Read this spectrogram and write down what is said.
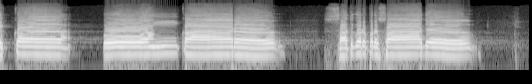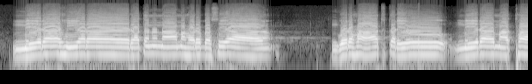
ਇੱਕ ਓੰਕਾਰ। ਸਤਿਗੁਰ ਪ੍ਰਸਾਦ, ਮੇਰਾ ਹੀਰ ਰਤਨ ਨਾਮ ਹਰ ਬਸਿਆ। ਗੁਰ ਹਾਥ ਧਰਿਓ, ਮੇਰਾ ਮਾਥਾ।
